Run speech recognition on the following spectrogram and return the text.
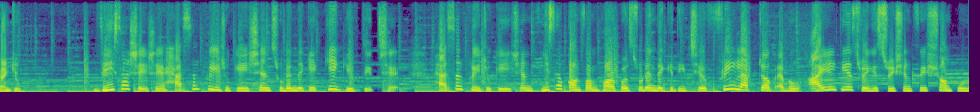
থ্যাংক ইউ ভিসা শেষে হ্যাসেল ফ্রি এডুকেশন স্টুডেন্টদেরকে কি গিফট দিচ্ছে? Hassle free education visa confirm হওয়ার পর স্টুডেন্টদেরকে দিচ্ছে ফ্রি ল্যাপটপ এবং আইএলটিএস রেজিস্ট্রেশন ফি সম্পূর্ণ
